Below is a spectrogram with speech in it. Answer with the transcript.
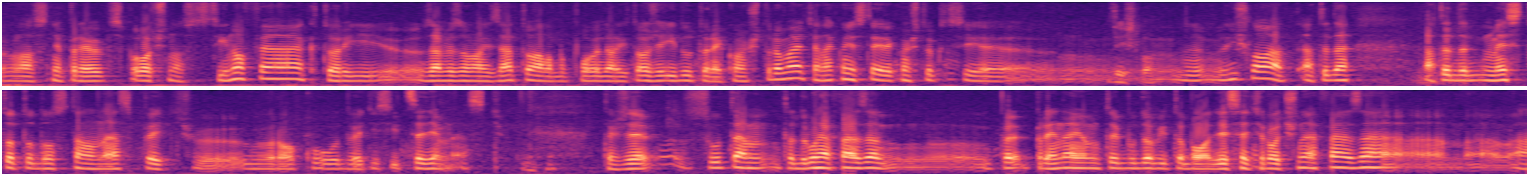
vlastne pre spoločnosť Sinofea, ktorí e, zavezovali za to, alebo povedali to, že idú to rekonštruovať a nakoniec tej rekonštrukcie zišlo. zišlo a, a, teda, a teda mesto to dostalo naspäť v roku 2017. Uh-huh. Takže sú tam, tá druhá fáza, pre, prenajom tej budovy to bola 10-ročná fáza a, a, a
